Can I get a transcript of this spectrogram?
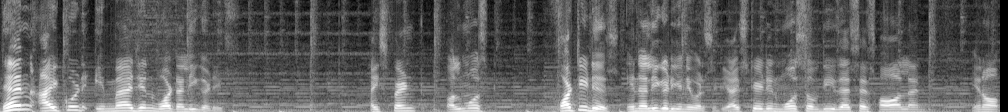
Then I could imagine what Aligarh is. I spent almost 40 days in Aligarh University. I stayed in most of these SS Hall and you know.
